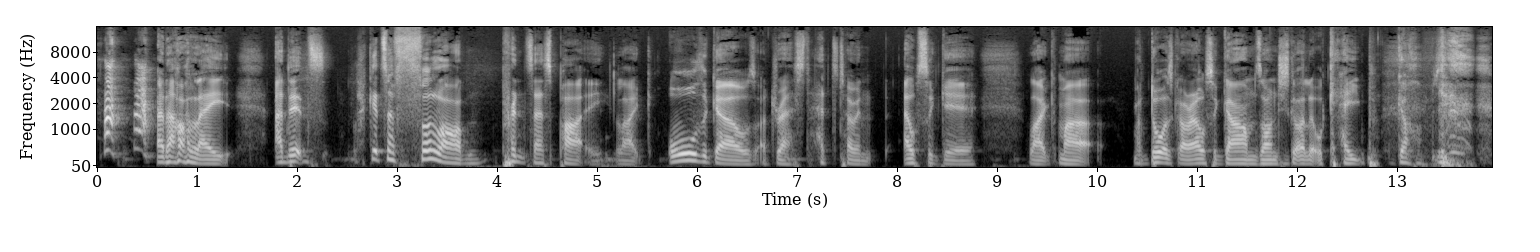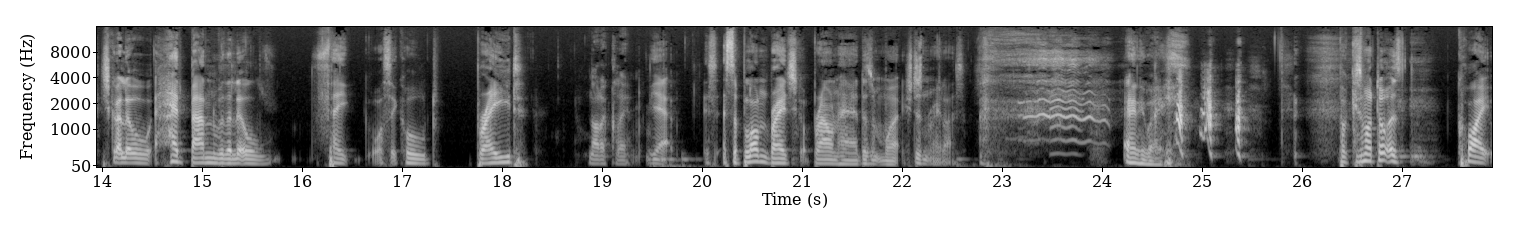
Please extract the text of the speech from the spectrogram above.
an hour late, and it's like it's a full on princess party. Like all the girls are dressed head to toe in Elsa gear. Like my my daughter's got her Elsa garms on. She's got a little cape. Goms. She's got a little headband with a little fake. What's it called? Braid. Not a clue. Yeah, it's, it's a blonde braid. She's got brown hair. Doesn't work. She doesn't realize. anyway, because my daughter's quite.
